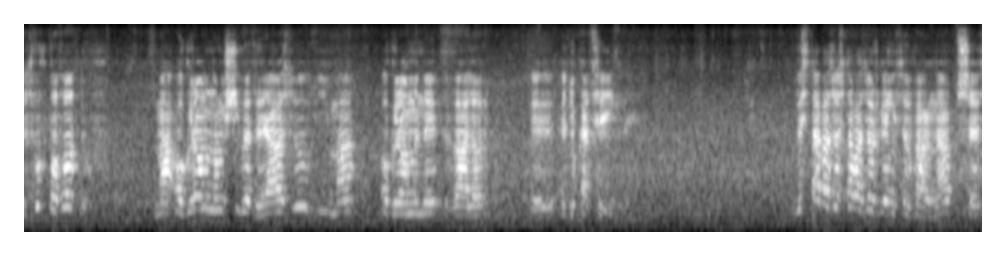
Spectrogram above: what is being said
z dwóch powodów. Ma ogromną siłę wyrazu i ma ogromny walor e, edukacyjny. Wystawa została zorganizowana przez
